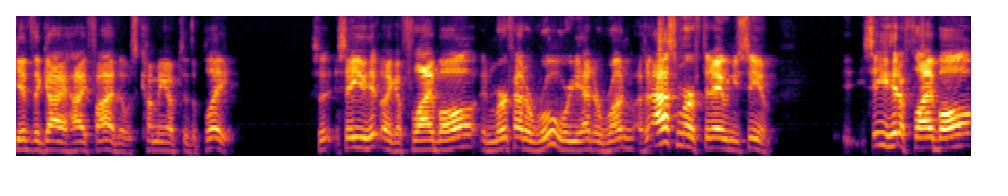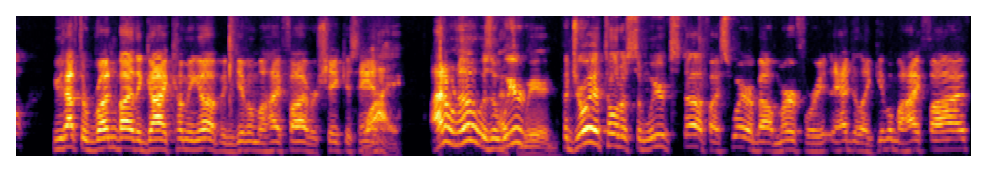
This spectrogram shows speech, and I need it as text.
give the guy a high five that was coming up to the plate. So say you hit like a fly ball and Murph had a rule where you had to run ask Murph today when you see him. Say you hit a fly ball, you'd have to run by the guy coming up and give him a high five or shake his hand. Why? I don't know. It was a That's weird weird. Pedroia told us some weird stuff, I swear, about Murph, where they had to like give him a high five.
